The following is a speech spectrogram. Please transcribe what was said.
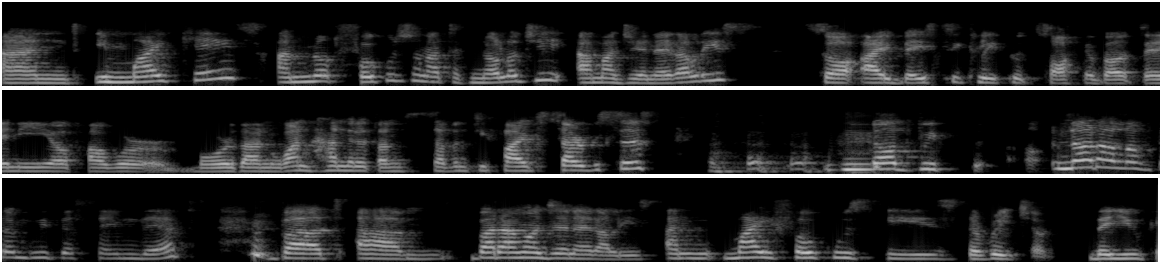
And in my case, I'm not focused on a technology, I'm a generalist. So I basically could talk about any of our more than 175 services, not with not all of them with the same depth, but um, but I'm a generalist, and my focus is the region, the UK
